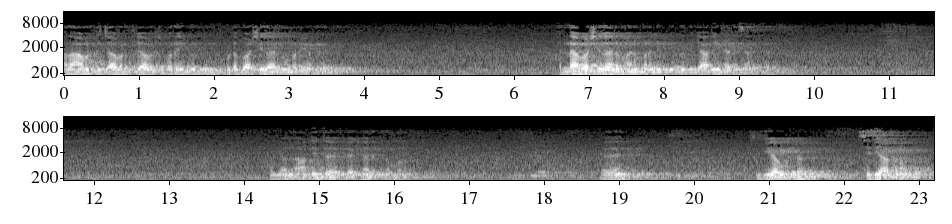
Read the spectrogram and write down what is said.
അത് ആവർത്തിച്ച് ആവർത്തിച്ച് ആവർത്തിച്ച് പറയുന്നുണ്ട്. ഇവിടെ ഭാഷ്യകാരനും പറയാതെ എല്ലാ ഭാഷകാരന്മാരും പറഞ്ഞിരിക്കുന്നത് ജാതിയുടെ അടിസ്ഥാനത്തിലാണ്. അത് ഞാൻ ആദ്യത്തെ വ്യാഖ്യാനത്തിലും ഏ? ശരിയാവില്ല ശരിയാക്കണം.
